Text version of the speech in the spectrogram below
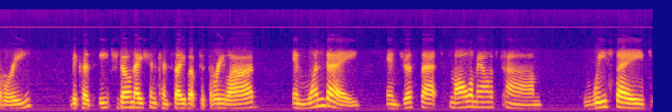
three, because each donation can save up to three lives, in one day, in just that small amount of time, we saved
